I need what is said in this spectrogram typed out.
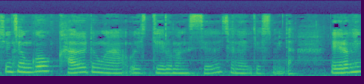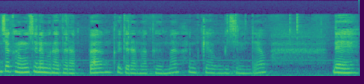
신청곡 가을동화 OST 로망스 전해드렸습니다. 네, 여러분 현재 강민선의 문화들 앞방 그 드라마 그 음악 함께하고 계시는데요. 네,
